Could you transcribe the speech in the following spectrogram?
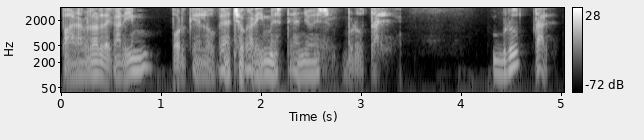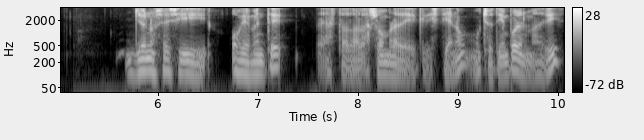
para hablar de Karim porque lo que ha hecho Karim este año es brutal. Brutal. Yo no sé si, obviamente, ha estado a la sombra de Cristiano mucho tiempo en el Madrid.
